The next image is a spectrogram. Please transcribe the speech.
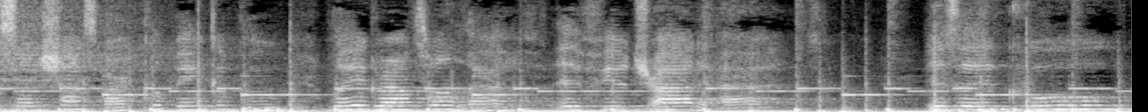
Feel sunshine sparkle pink and blue. Playgrounds will laugh if you try to ask. Is it cool?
